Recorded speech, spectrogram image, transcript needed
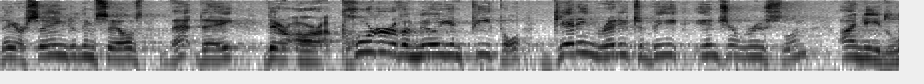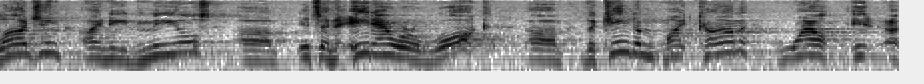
They are saying to themselves that day, there are a quarter of a million people getting ready to be in Jerusalem. I need lodging, I need meals. Um, it's an eight hour walk. Um, the kingdom might come while it, uh,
